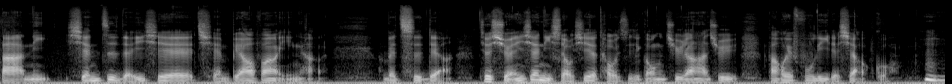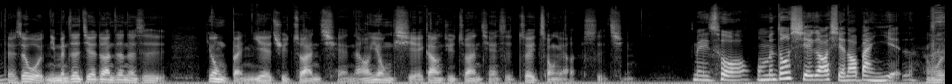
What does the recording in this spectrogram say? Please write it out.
把你闲置的一些钱不要放在银行。会被吃掉，就选一些你熟悉的投资工具，让它去发挥复利的效果。嗯，对，所以我你们这阶段真的是用本业去赚钱，然后用斜杠去赚钱是最重要的事情。没错，我们都写稿写到半夜的，我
